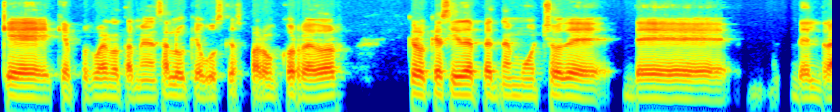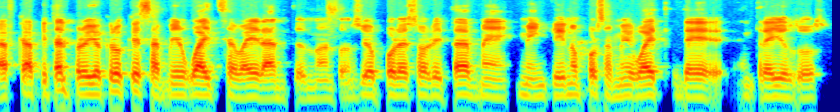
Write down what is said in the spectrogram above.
que, que pues bueno, también es algo que buscas para un corredor creo que sí depende mucho de, del draft capital, pero yo creo que Samir White se va a ir antes, ¿no? Entonces yo por eso ahorita me, me inclino por Samir White de, entre ellos dos.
